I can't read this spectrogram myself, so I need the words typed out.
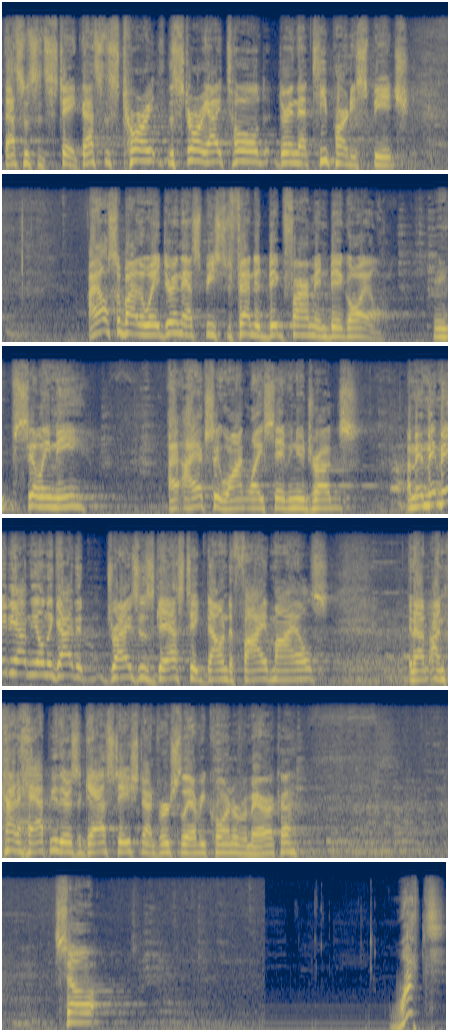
That's what's at stake. That's the story, the story I told during that Tea Party speech I also, by the way, during that speech defended big pharma and big oil. I silly me. I, I actually want life saving new drugs. I mean, maybe I'm the only guy that drives his gas tank down to five miles, and I'm, I'm kind of happy there's a gas station on virtually every corner of America. So, What?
